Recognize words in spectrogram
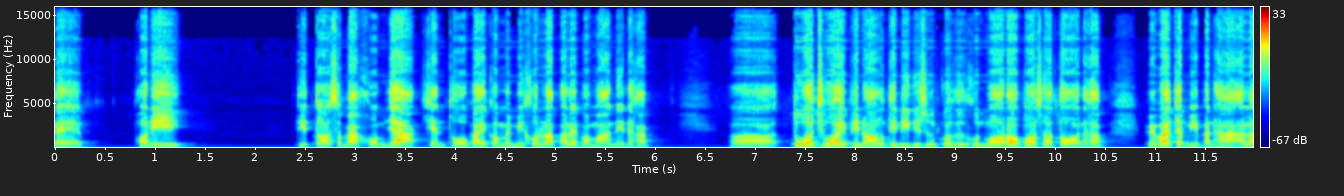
แต่พอดี ติดต่อสมาคมยาก เช่นโทรไปก็ไม่มีคนรับอะไรประมาณนี้นะครับตัวช่วยพี่น้องที่ดีที่สุดก็คือคุณหมอรอพอสตนะครับ ไม่ว่าจะมีปัญหาอะไร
